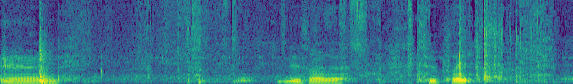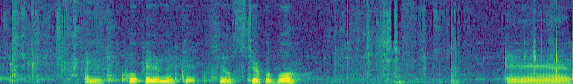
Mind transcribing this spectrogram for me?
And these are the two plates. I'm hoping to make it field strippable. And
